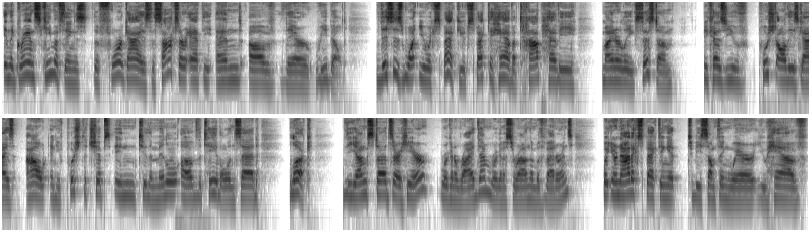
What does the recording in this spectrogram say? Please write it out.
in the grand scheme of things, the four guys, the Sox are at the end of their rebuild this is what you expect. You expect to have a top heavy minor league system because you've pushed all these guys out and you've pushed the chips into the middle of the table and said, look, the young studs are here. We're going to ride them. We're going to surround them with veterans. But you're not expecting it to be something where you have,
